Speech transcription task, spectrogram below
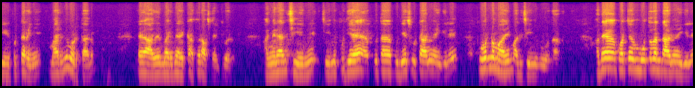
കീഴ്പിട്ടിറങ്ങി മരുന്ന് കൊടുത്താലും അത് മരുന്ന് ഇരക്കാത്തൊരവസ്ഥയിലേക്ക് വരും. അങ്ങനെ അത് ചീഞ്ഞ് ചീഞ്ഞ് പുതിയ പുത- പുതിയ സൂട്ടാണ് എങ്കിൽ പൂർണമായും അത് ചീഞ്ഞു പോകുന്നതാണ്. അതേ കുറച്ച് മൂത്ത തണ്ടാണ് എങ്കിൽ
